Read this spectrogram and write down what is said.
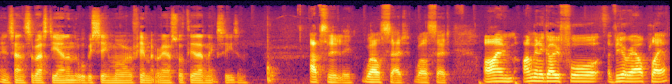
in San Sebastian, and that we'll be seeing more of him at Real Sociedad next season. Absolutely, well said, well said. I'm I'm going to go for a Villarreal player,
